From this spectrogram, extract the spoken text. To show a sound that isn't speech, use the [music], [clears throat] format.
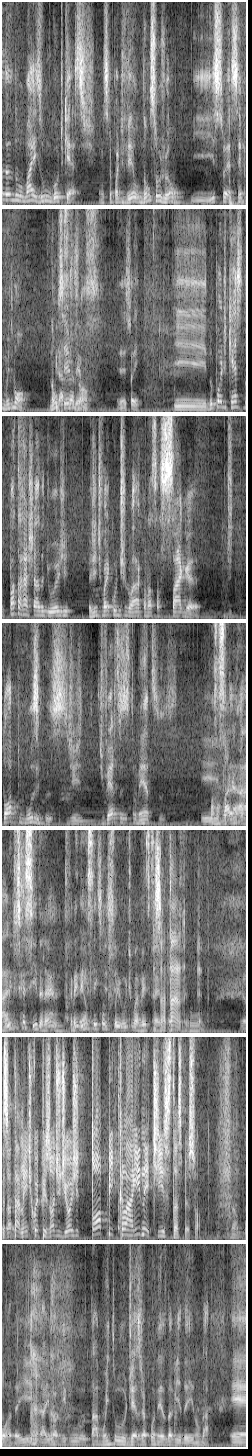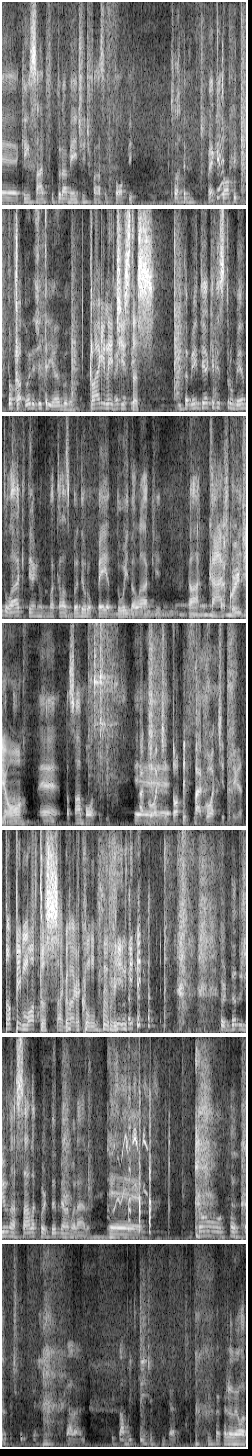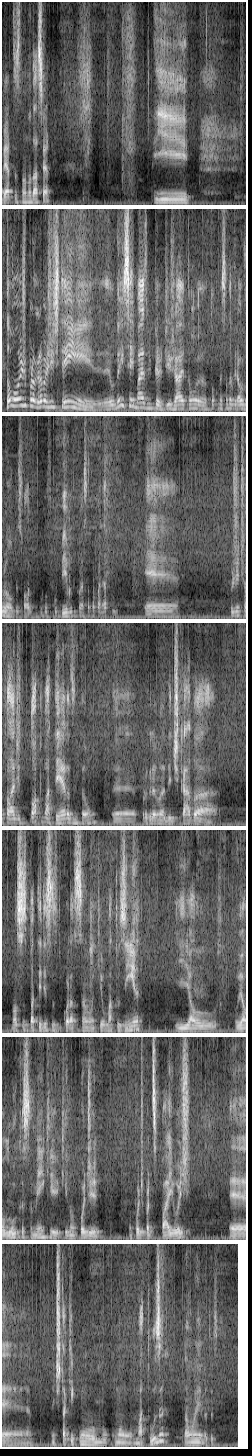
Começando mais um Goldcast. Como você pode ver, eu não sou o João. E isso é sempre muito bom. Não Graças seja o João. É isso aí. E no podcast do Pata Rachada de hoje, a gente vai continuar com a nossa saga de top músicos de diversos instrumentos. E Nossa saga há modalidades. muito esquecida, né? Eu nem, É, nem sei quando foi a última vez que Exata- saiu. Exatamente com o episódio de hoje, top clarinetistas, pessoal. Não, porra, daí, daí o amigo tá muito jazz japonês da vida aí, não dá. É, quem sabe futuramente a gente faça o top. Como é que é? top tocadores de triângulo. Clarinetistas. E também tem aquele instrumento lá que tem aquelas bandas europeias doidas lá, que é uma caixa. Acordeon, É, passar uma moto aqui. É, fagote, top fagote, tá ligado? Top motos agora com o Vini. [laughs] cortando giro na sala, cortando minha namorada. É, então. [laughs] Caralho. Tem que tá muito quente aqui, cara. Tem que ficar com a janela aberta, senão não dá certo. E. Então hoje o programa a gente tem. Eu nem sei mais, me perdi já, então eu tô começando a virar o João, pessoal. Daqui a pouco eu fico bêbado e começo a atrapalhar tudo. É, Hoje a gente vai falar de top bateras, então. É... Programa dedicado a nossos bateristas do coração aqui, o Matuzinha e ao, e ao Lucas também, que, que não pôde não pôde participar aí hoje. É, a gente tá aqui com, com o Matusa. Dá um oi, Matusa.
